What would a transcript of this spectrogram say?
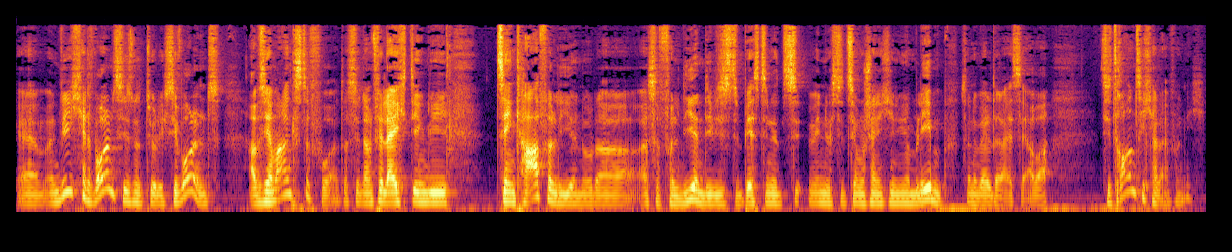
Ähm, in Wirklichkeit wollen sie es natürlich, sie wollen es. Aber sie haben Angst davor, dass sie dann vielleicht irgendwie 10k verlieren oder, also verlieren, die ist die beste Investition wahrscheinlich in ihrem Leben, so eine Weltreise, aber sie trauen sich halt einfach nicht.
